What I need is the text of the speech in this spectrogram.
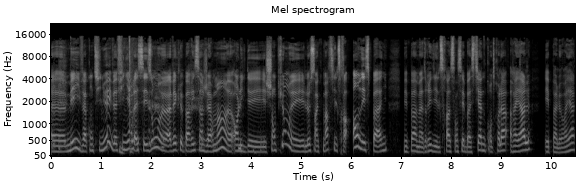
Euh, mais il va continuer, il va finir la saison euh, avec le Paris Saint-Germain en Ligue des Champions. Et le 5 mars, il sera en Espagne, mais pas à Madrid. Il sera à San Sebastian contre la Real. Et pas le Real,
